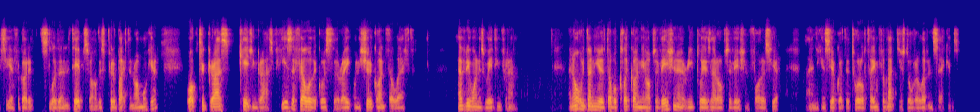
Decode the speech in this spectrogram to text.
see I forgot to slow down the tape, so I'll just put it back to normal here. Walk to grass, cage and grasp. He's the fellow that goes to the right when he should have gone to the left. Everyone is waiting for him. And all we've done here is double click on the observation and it replays that observation for us here. And you can see I've got the total time for that, just over 11 seconds.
